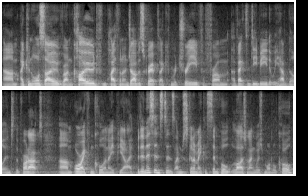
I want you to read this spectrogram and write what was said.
Um, I can also run code from Python and JavaScript. I can retrieve from a vector DB that we have built into the product, um, or I can call an API. But in this instance, I'm just going to make a simple large language model call.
